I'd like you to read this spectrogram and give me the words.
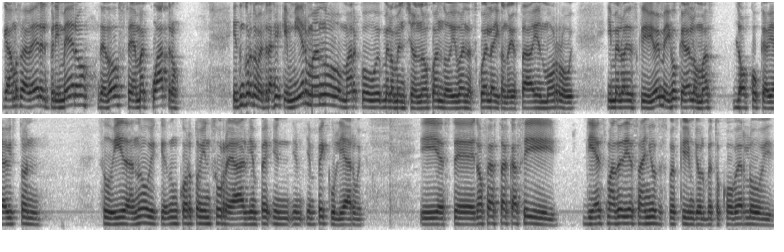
que vamos a ver, el primero de dos, se llama Cuatro. Es un cortometraje que mi hermano Marco güey, me lo mencionó cuando iba en la escuela y cuando yo estaba ahí en morro, güey. Y me lo describió y me dijo que era lo más loco que había visto en su vida, ¿no? güey? Que era un corto bien surreal, bien, bien, peculiar, güey. Y este, no fue hasta casi 10, más de 10 años después que yo me tocó verlo y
